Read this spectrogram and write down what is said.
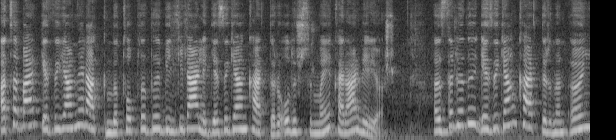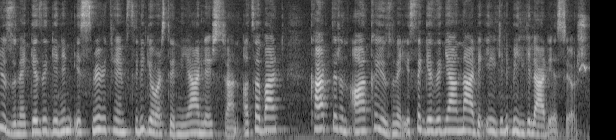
Ataberk gezegenler hakkında topladığı bilgilerle gezegen kartları oluşturmaya karar veriyor. Hazırladığı gezegen kartlarının ön yüzüne gezegenin ismi ve temsili görselini yerleştiren Ataberk, kartların arka yüzüne ise gezegenlerle ilgili bilgiler yazıyor.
